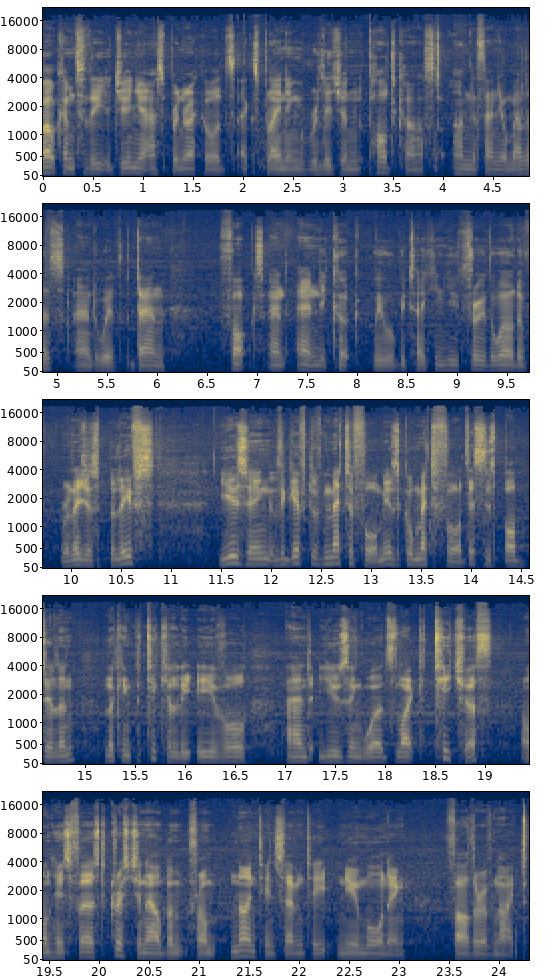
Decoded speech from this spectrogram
Welcome to the Junior Aspirin Records Explaining Religion podcast. I'm Nathaniel Mellors, and with Dan Fox and Andy Cook, we will be taking you through the world of religious beliefs using the gift of metaphor, musical metaphor. This is Bob Dylan looking particularly evil and using words like teacheth on his first Christian album from 1970, New Morning, Father of Night.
